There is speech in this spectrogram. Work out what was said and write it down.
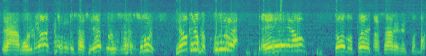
la volvió a Cruz Azulear, Cruz Azul. No creo que ocurra, pero todo puede pasar en el fútbol.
